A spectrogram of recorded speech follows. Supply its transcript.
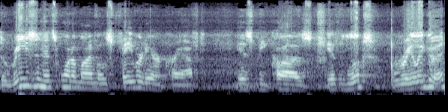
The reason it's one of my most favorite aircraft is because it looks really good,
